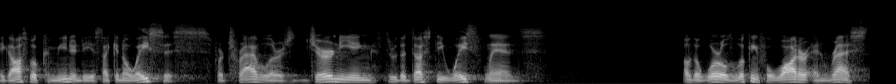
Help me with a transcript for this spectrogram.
A gospel community is like an oasis for travelers journeying through the dusty wastelands of the world looking for water and rest.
